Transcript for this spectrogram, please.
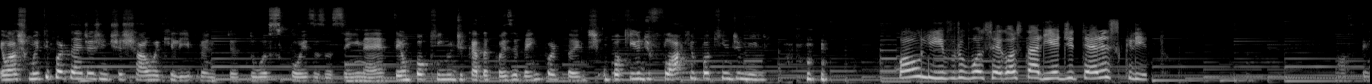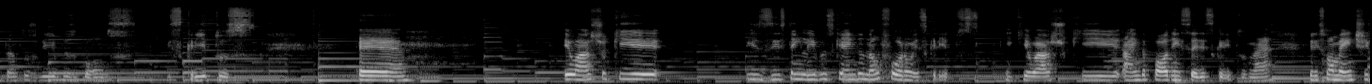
eu acho muito importante a gente achar o equilíbrio entre duas coisas, assim, né? Ter um pouquinho de cada coisa é bem importante. Um pouquinho de flock e um pouquinho de milho. Qual livro você gostaria de ter escrito? Nossa, tem tantos livros bons escritos. É... Eu acho que existem livros que ainda não foram escritos e que eu acho que ainda podem ser escritos, né? Principalmente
